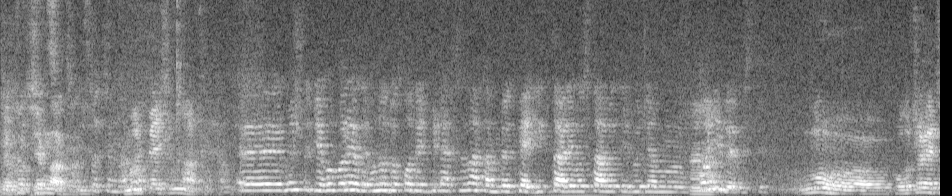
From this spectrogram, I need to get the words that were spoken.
517. 517. 0,517 там. Е, Ми ж тоді говорили, воно доходить біля села, там би 5 гектарів оставити людям в Ага. полі вивезти. Ну, виходить,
